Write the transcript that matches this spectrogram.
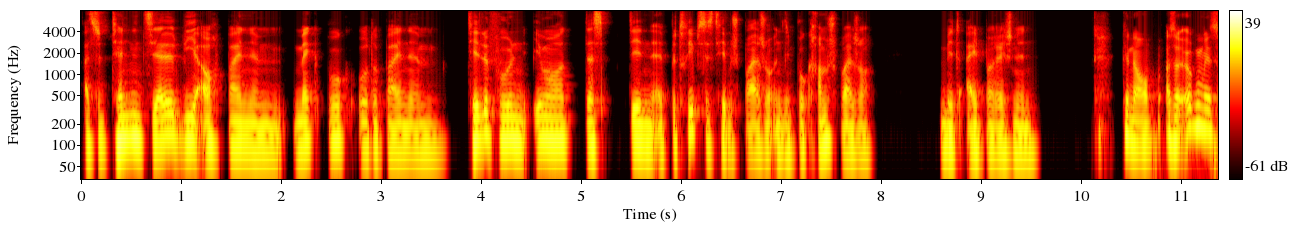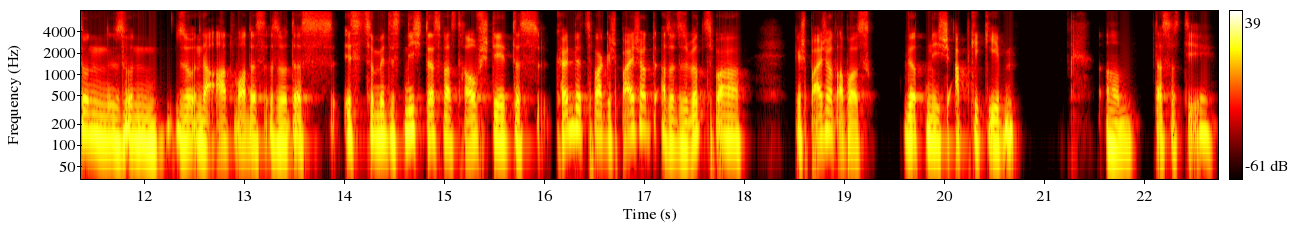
Also tendenziell wie auch bei einem MacBook oder bei einem Telefon immer das, den äh, Betriebssystemspeicher und den Programmspeicher mit einberechnen. Genau, also irgendwie so, ein, so, ein, so in der Art war das. Also, das ist zumindest nicht das, was draufsteht. Das könnte zwar gespeichert, also das wird zwar gespeichert, aber es wird nicht abgegeben. Ähm, das ist die,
